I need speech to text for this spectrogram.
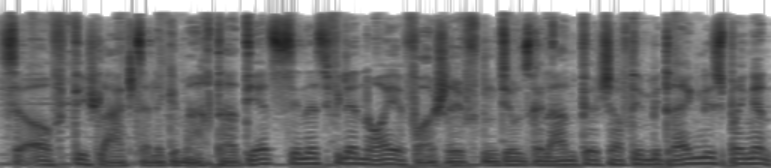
so oft die Schlagzeile gemacht hat. Jetzt sind es viele neue Vorschriften, die unsere Landwirtschaft in Bedrängnis bringen.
